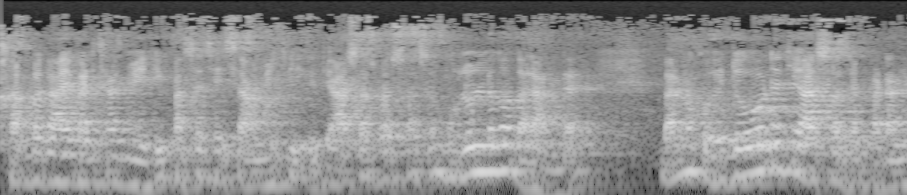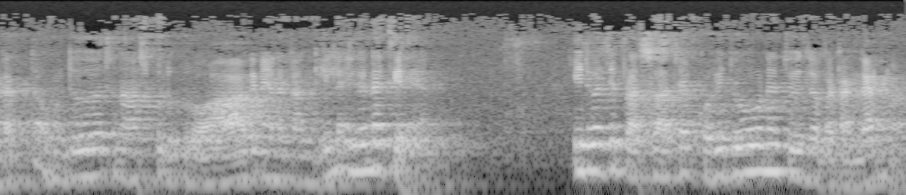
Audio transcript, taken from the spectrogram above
සබ්බකාය පරිසංවේදී පසසී සාමිති ඉති ආසස්වසස මුලුල්ලම බලන්න. බලන කොහෙදෝ නැති ආස්වාද පටන් ගත්තා හොඳට නාස්පුඩු ප්‍රවාහගෙන යනකම් ගිහිල්ලා ඒක නැතිලා යනවා. ඊට පස්සේ ප්‍රසවාසය කොහෙදෝ නැති විදිහට පටන් ගන්නවා.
